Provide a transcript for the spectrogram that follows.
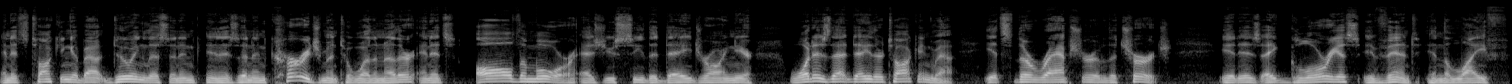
And it's talking about doing this and, in, and as an encouragement to one another. And it's all the more as you see the day drawing near. What is that day they're talking about? It's the rapture of the church. It is a glorious event in the life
